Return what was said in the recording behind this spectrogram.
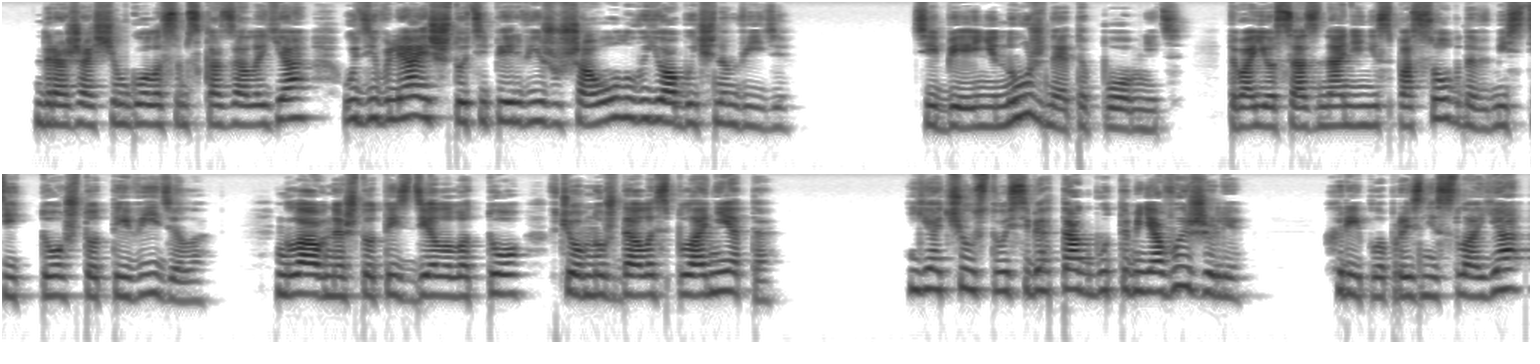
– дрожащим голосом сказала я, удивляясь, что теперь вижу Шаолу в ее обычном виде. «Тебе и не нужно это помнить. Твое сознание не способно вместить то, что ты видела. Главное, что ты сделала то, в чем нуждалась планета, «Я чувствую себя так, будто меня выжили», — хрипло произнесла я,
